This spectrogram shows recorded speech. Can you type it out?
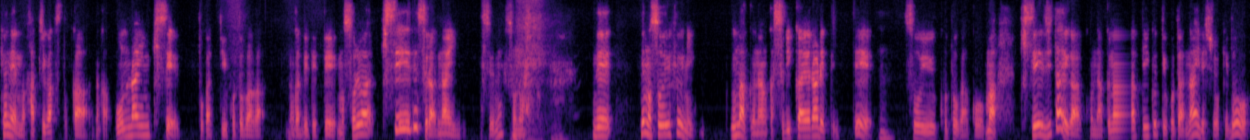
去年の8月とか、なんかオンライン規制とかっていう言葉がなんか出てて、もうそれは規制ですらないんですよね。その、で、でもそういうふうにうまくなんかすり替えられていって、うん。そういうことがこう、まあ、規制自体がこうなくなっていくっていうことはないでしょうけど、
